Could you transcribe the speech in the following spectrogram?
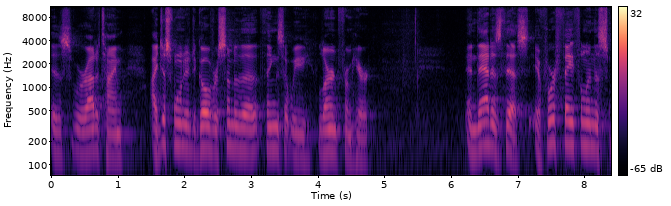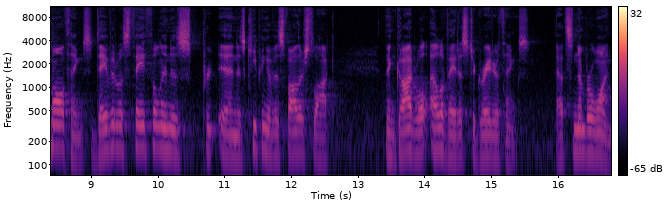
as we're out of time, I just wanted to go over some of the things that we learned from here. And that is this if we're faithful in the small things, David was faithful in his, in his keeping of his father's flock, then God will elevate us to greater things. That's number one.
